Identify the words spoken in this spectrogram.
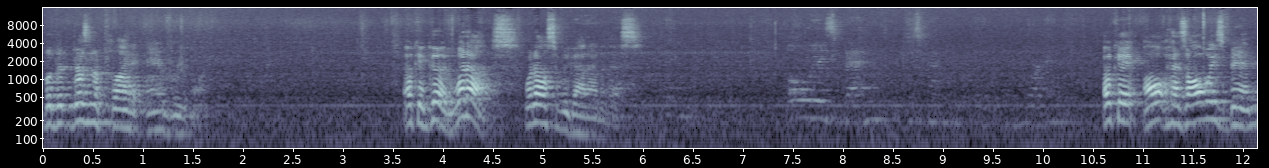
But that doesn't apply to everyone. Okay, good. What else? What else have we got out of this? Always been, is kind of important. Okay, all has always been.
